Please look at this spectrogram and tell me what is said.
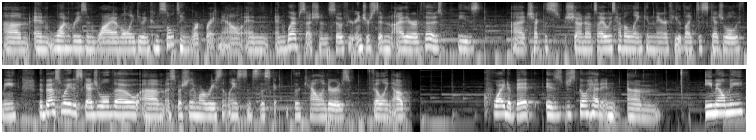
Um, and one reason why I'm only doing consulting work right now and, and web sessions. So if you're interested in either of those, please uh, check the show notes. I always have a link in there if you'd like to schedule with me. The best way to schedule, though, um, especially more recently since the, the calendar is filling up quite a bit, is just go ahead and um, email me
